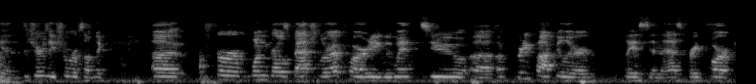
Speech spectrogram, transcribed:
you know, the Jersey Shore or something. Uh, for one girl's bachelorette party, we went to uh, a pretty popular place in Asbury Park,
